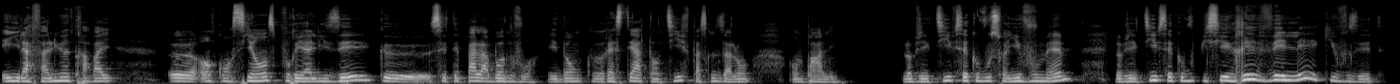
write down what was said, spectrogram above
Et il a fallu un travail euh, en conscience pour réaliser que c'était pas la bonne voie. Et donc, euh, restez attentifs parce que nous allons en parler. L'objectif, c'est que vous soyez vous-même. L'objectif, c'est que vous puissiez révéler qui vous êtes.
